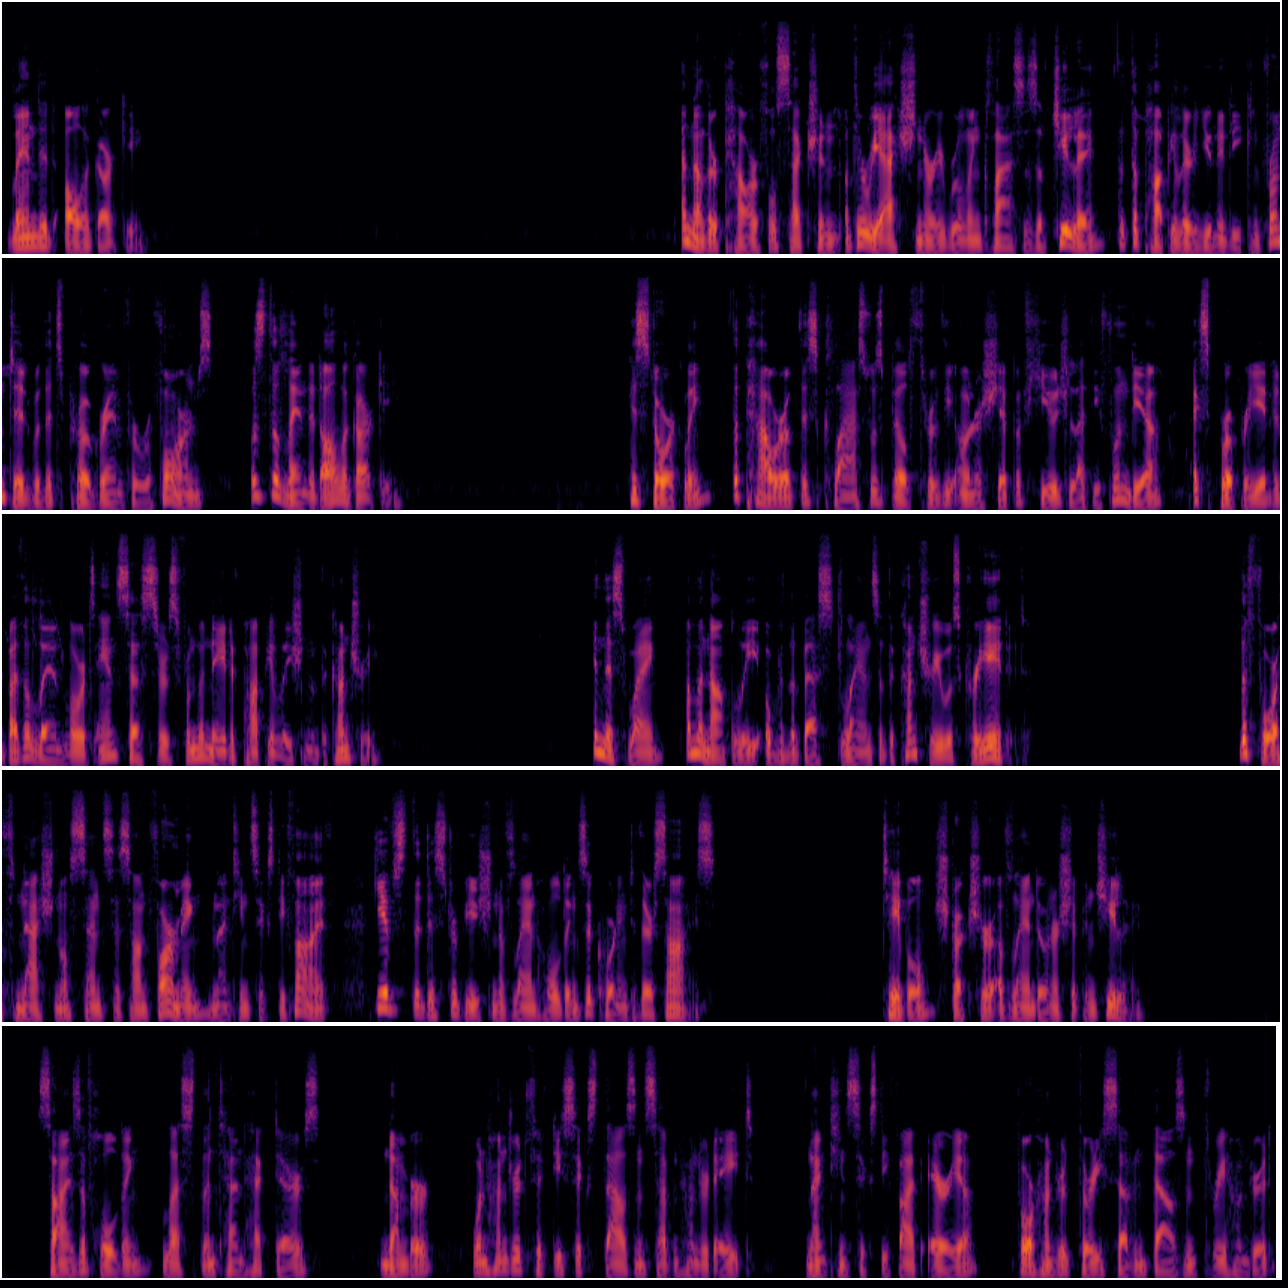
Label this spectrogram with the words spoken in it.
Landed oligarchy. Another powerful section of the reactionary ruling classes of Chile that the popular unity confronted with its program for reforms was the landed oligarchy. Historically, the power of this class was built through the ownership of huge latifundia expropriated by the landlord's ancestors from the native population of the country. In this way, a monopoly over the best lands of the country was created. The Fourth National Census on Farming, 1965, gives the distribution of land holdings according to their size. Table Structure of land ownership in Chile. Size of holding less than 10 hectares. Number 156,708. 1965 area 437,300.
